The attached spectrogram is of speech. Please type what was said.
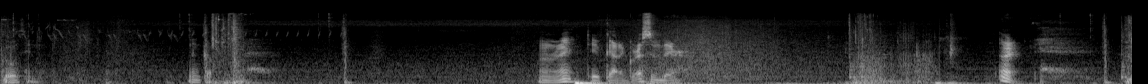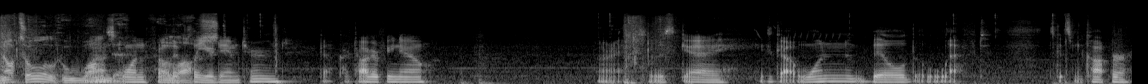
go with him. Link up. Alright, they've got aggressive there. Alright. Not all who wander. Last one from the lost. play your damn turn. Got cartography now. Alright, so this guy, he's got one build left. Let's get some copper.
